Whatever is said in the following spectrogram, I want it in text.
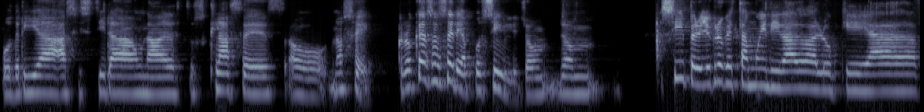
podría asistir a una de tus clases o no sé, creo que eso sería posible. Yo, yo Sí, pero yo creo que está muy ligado a lo que ha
